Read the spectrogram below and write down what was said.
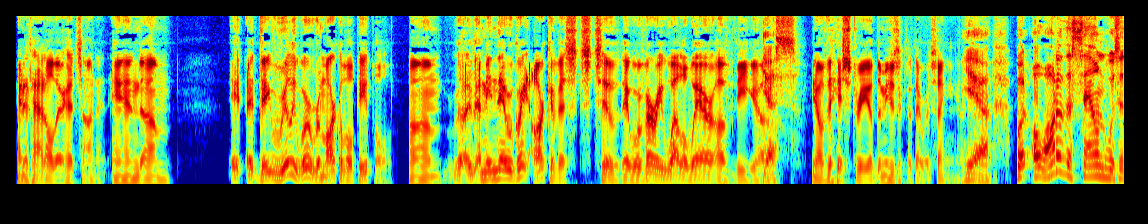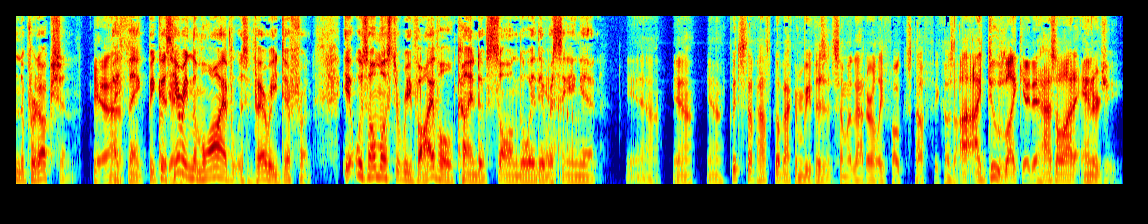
and it had all their hits on it. And um, it, it, they really were remarkable people. Um, I mean, they were great archivists too. They were very well aware of the uh, Yes. you know, the history of the music that they were singing. Yeah. But a lot of the sound was in the production. yeah, I think because hearing them live, it was very different. It was almost a revival kind of song the way they were singing it. Yeah, yeah, yeah. Good stuff. I have to go back and revisit some of that early folk stuff because I, I do like it. It has a lot of energy.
